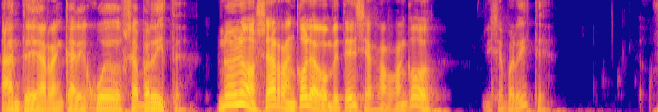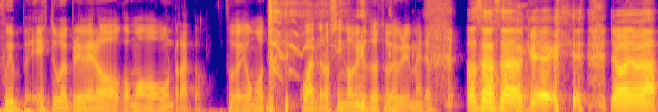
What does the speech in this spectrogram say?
Antes de arrancar el juego, ya perdiste. No, no, ya arrancó la competencia, ya arrancó. ¿Y ya perdiste? Fui, estuve primero como un rato. Estuve como 4 o 5 minutos, estuve primero. O sea, o sea, que. ya va, ya va.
